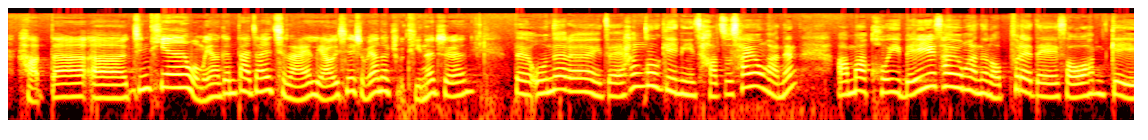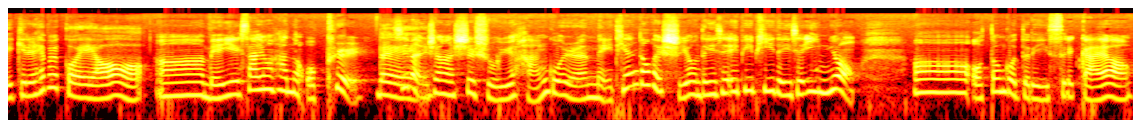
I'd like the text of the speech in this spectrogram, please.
好的，呃，今天我们要跟大家一起来聊一些什么样的主题呢？志恩？ 네, 오늘은 이제 한국인이 자주 사용하는 아마 거의 매일 사용하는 어플에 대해서 함께 얘기를 해볼 거예요. 啊，每日사용하는 어플， 对基本上是属于韩国人每天都会使用的一些 A P P 的一些应用。 哦，어떤것들이있을까요？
